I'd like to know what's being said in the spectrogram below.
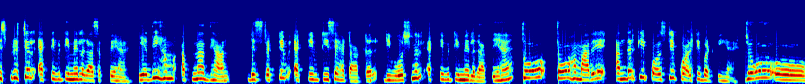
स्पिरिचुअल एक्टिविटी में लगा सकते हैं। यदि हम अपना ध्यान डिस्ट्रक्टिव एक्टिविटी से हटाकर डिवोशनल एक्टिविटी में लगाते हैं तो तो हमारे अंदर की पॉजिटिव क्वालिटी बढ़ती है। जो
